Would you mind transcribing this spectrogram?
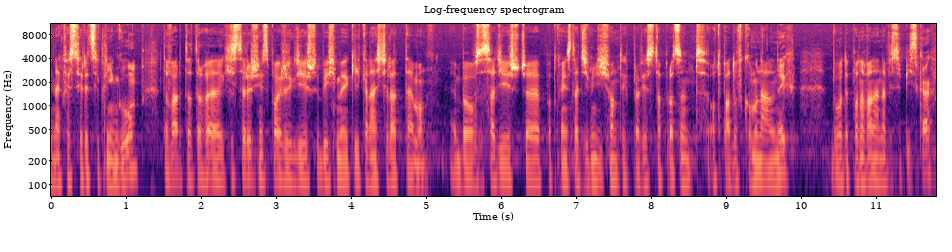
i na kwestię recyklingu, to warto trochę historycznie spojrzeć, gdzie jeszcze byliśmy kilkanaście lat temu. Bo w zasadzie jeszcze pod koniec lat 90. prawie 100% odpadów komunalnych było deponowane na wysypiskach.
